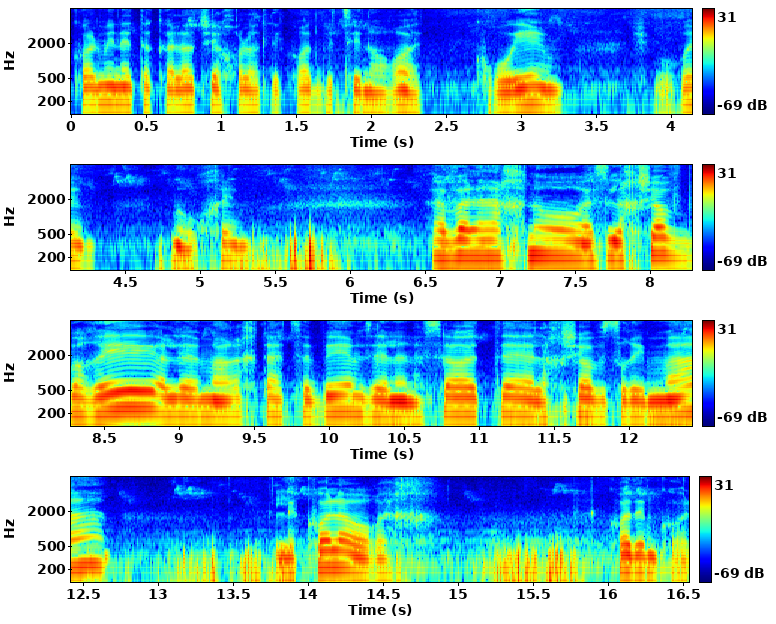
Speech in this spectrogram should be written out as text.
כל מיני תקלות שיכולות לקרות בצינורות. קרועים, שבורים, מעורכים. אבל אנחנו, אז לחשוב בריא על מערכת העצבים זה לנסות אה, לחשוב זרימה לכל האורך, קודם כל.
